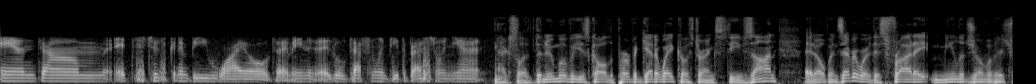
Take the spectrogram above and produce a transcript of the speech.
and um, it's just going to be wild. I mean, it'll definitely be the best one yet. Excellent. The new movie is called The Perfect Getaway, co-starring Steve Zahn. It opens everywhere this Friday. Milla Jovovich,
